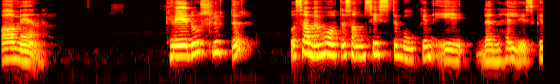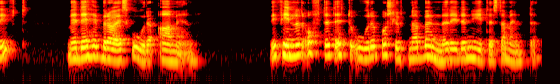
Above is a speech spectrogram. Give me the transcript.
Amen. Credo slutter på samme måte som den siste boken i Den hellige skrift, med det hebraiske ordet amen. Vi finner ofte dette ordet på slutten av bønner i Det nye testamentet.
